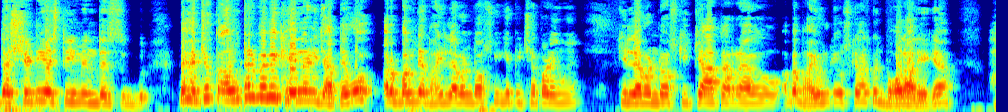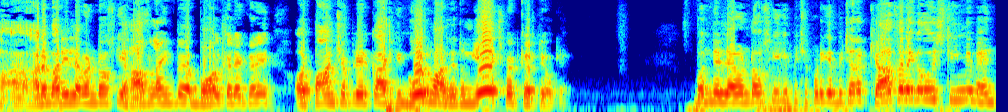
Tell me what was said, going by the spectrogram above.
The shittiest team in this बहन, जो काउंटर पे भी खेलना नहीं चाहते, वो और बंदे भाई लेवन के पीछे पड़े हुए कि लेवन क्या कर रहा है वो। अबे भाई, उनके उसके बाद कुछ बॉल आ रही है क्या? हर बारी लेवन की हाफ़ लाइन पे बॉल कलेक्ट करे और पाँच छह प्लेयर काट के गोल मार दे, तुम ये एक्सपेक्ट करते हो क्या? बंदे लेवन के पीछे पड़ बेचारा क्या करेगा वो इस टीम में, बहन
